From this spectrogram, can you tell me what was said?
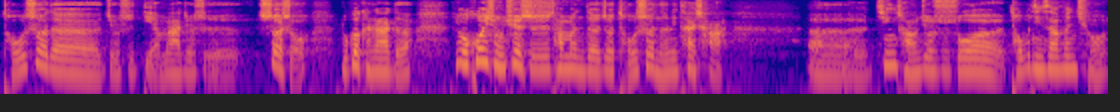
投射的，就是点嘛，就是射手卢克肯纳德，因为灰熊确实是他们的这个投射能力太差，呃，经常就是说投不进三分球。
